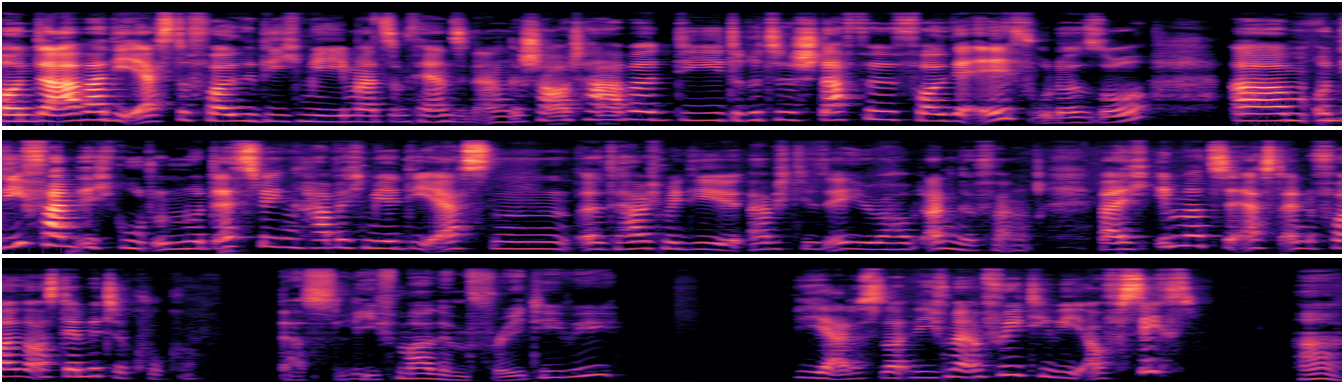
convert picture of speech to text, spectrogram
Und da war die erste Folge, die ich mir jemals im Fernsehen angeschaut habe, die dritte Staffel, Folge 11 oder so. Ähm, und die fand ich gut. Und nur deswegen habe ich mir die ersten, äh, habe ich mir die, habe ich die Serie überhaupt angefangen. Weil ich immer zuerst eine Folge aus der Mitte gucke. Das lief mal im Free TV? Ja, das lief mal im Free TV auf Six. Ah.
